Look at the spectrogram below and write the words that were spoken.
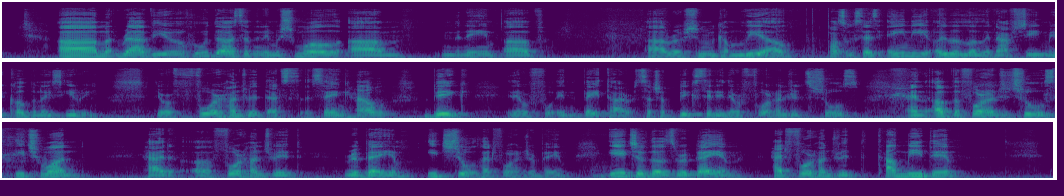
Um, Rav Yehuda said the name of Shmuel um, in the name of uh, Rav Shimon Gamliel. Pasuk says, "Eini lenafshi mikol iri." There were four hundred. That's saying how big. There were four, in Beitar, such a big city. There were four hundred shuls, and of the four hundred shuls, each one had uh, 400 rebbeim. Each shul had 400 rebbeim. Each of those rebbeim had 400 talmidim.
